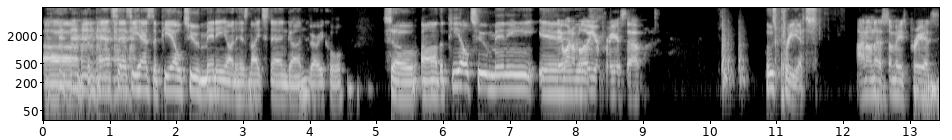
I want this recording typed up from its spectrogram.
Uh, the Pat says he has the PL2 Mini on his nightstand gun. Very cool. So uh, the PL2 Mini is. They want to blow your Prius up. Who's Prius? I don't know. Somebody's Prius.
